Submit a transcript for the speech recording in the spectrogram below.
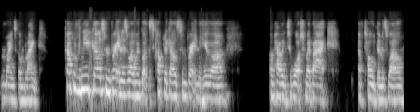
mine's gone blank. A couple of new girls from Britain as well. We've got a couple of girls from Britain who are. I'm having to watch my back. I've told them as well.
